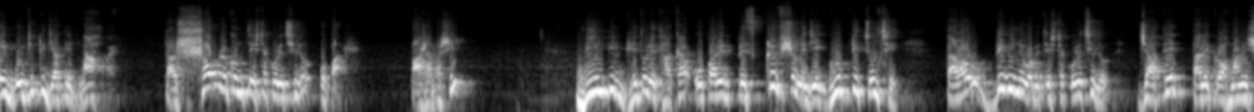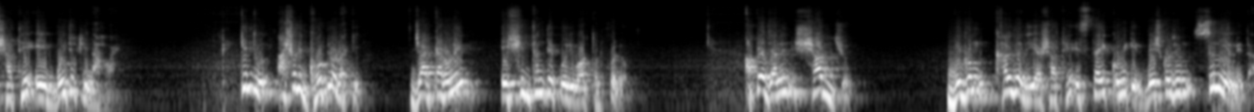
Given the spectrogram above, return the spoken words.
এই বৈঠকটি যাতে না হয়, তার সব রকম চেষ্টা করেছিল ওপার। পাশাপাশি বিএনপির ভেতরে থাকা ওপারের প্রেসক্রিপশনে যে গ্রুপটি চলছে, তারাও বিভিন্নভাবে চেষ্টা করেছিল যাতে তারেক রহমানের সাথে এই বৈঠকটি না হয়। কিন্তু আসলে ঘটলটা কি? যার কারণে এই সিদ্ধান্তের পরিবর্তন হলো। আপনারা জানেন, সাত জুন বেগম খালেদা জিয়ার সাথে স্থায়ী কমিটির বেশ কয়েকজন সিনিয়র নেতা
